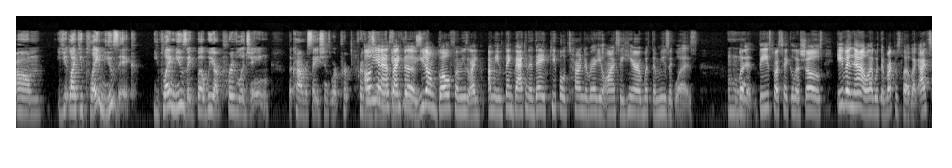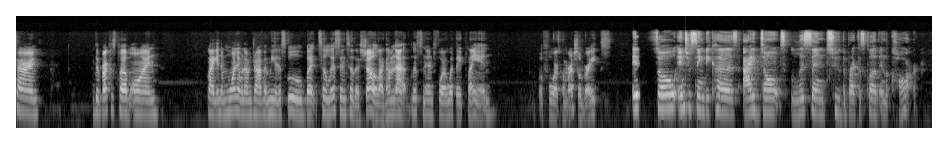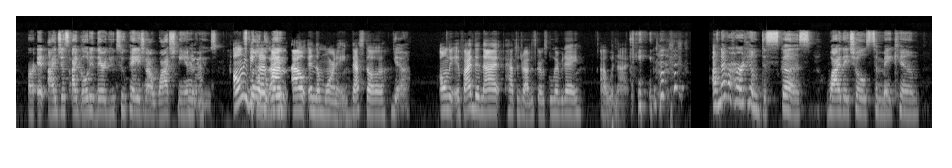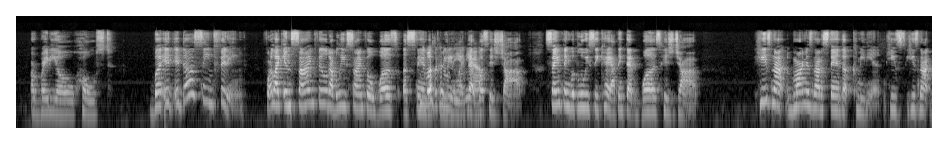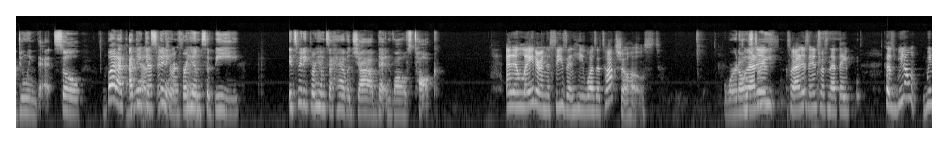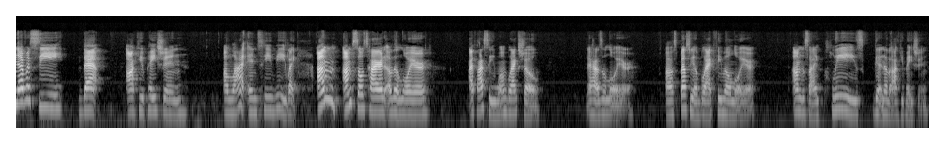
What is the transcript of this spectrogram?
um you like you play music. You play music, but we are privileging the conversations. We're pri- privileging Oh yeah, it's like the you don't go for music. Like I mean, think back in the day, people turned the radio on to hear what the music was. Mhm. But these particular shows, even now, like with the Breakfast Club, like I turn the Breakfast Club on like in the morning when I'm driving me to school, but to listen to the show, like I'm not listening for what they playing before commercial breaks. So interesting because I don't listen to the Breakfast Club in the car. Or it, I just I go to their YouTube page and I watch the interviews. Only So because way- I'm out in the morning. That's the Yeah. only if I did not have to drive this girl to school every day, I would not. I've never heard him discuss why they chose to make him a radio host, but it, it does seem fitting. For like in Seinfeld, I believe Seinfeld was a stand up was a comedian. Like comedian, that yeah. was his job. Same thing with Louis C.K. I think that was his job. He's not Martin is not a stand up comedian. He's he's not doing that. So, but I, I think Yeah, it's fitting for him to be. It's fitting for him to have a job that involves talk. And then later in the season, he was a talk show host. Word so on the that street. is so that is interesting that they because we don't we never see that occupation a lot in TV. Like I'm I'm so tired of the lawyer. If I see one black show that has a lawyer, uh, especially a black female lawyer, I'm just like, please get another occupation.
